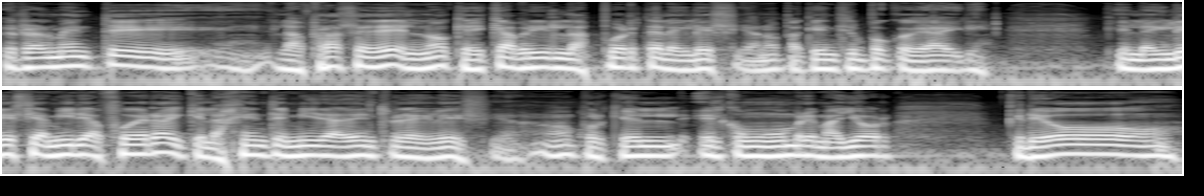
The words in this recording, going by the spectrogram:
realmente la frase de él, ¿no? Que hay que abrir las puertas de la iglesia, ¿no? Para que entre un poco de aire. Que la iglesia mire afuera y que la gente mire adentro de la iglesia, ¿no? Porque él, él como un hombre mayor creó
